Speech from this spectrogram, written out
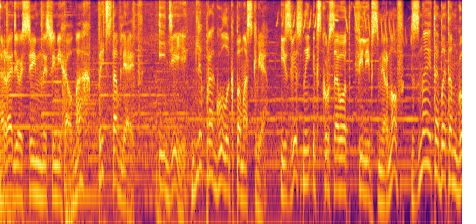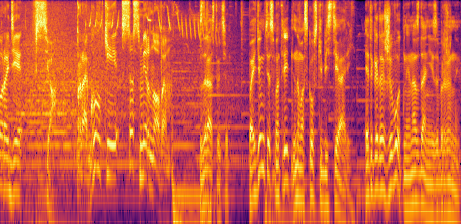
Радио «Семь на семи холмах» представляет Идеи для прогулок по Москве. Известный экскурсовод Филипп Смирнов знает об этом городе все. Прогулки со Смирновым. Здравствуйте. Пойдемте смотреть на московский бестиарий. Это когда животные на здании изображены.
